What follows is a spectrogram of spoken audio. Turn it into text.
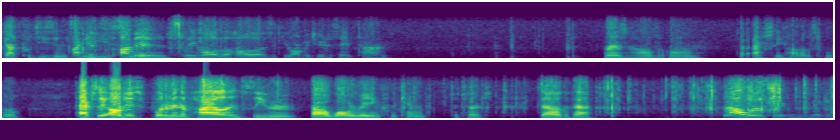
Gotta put these in I could sleeves, I man. could sleeve all the holos if you want me to to save time. Where's the holos are going? The actually holos can go. Actually, I'll just put them in the pile and sleeve them uh, while we're waiting for the camera to charge. Dialga pack. But I will you can make it.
